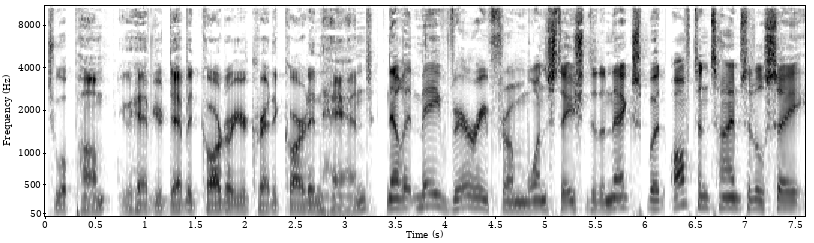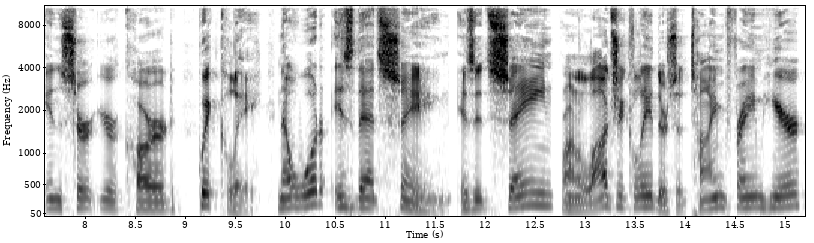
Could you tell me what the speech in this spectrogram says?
to a pump, you have your debit card or your credit card in hand. Now, it may vary from one station to the next, but oftentimes it'll say insert your card quickly. Now, what is that saying? Is it saying chronologically there's a time frame here?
